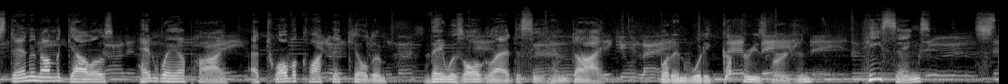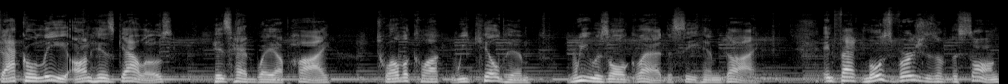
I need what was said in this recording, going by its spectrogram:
Standing on the gallows, head way up high, at 12 o'clock they killed him, they was all glad to see him die. But in Woody Guthrie's version, he sings, Stacko Lee on his gallows, his head way up high, 12 o'clock we killed him, we was all glad to see him die. In fact, most versions of the song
